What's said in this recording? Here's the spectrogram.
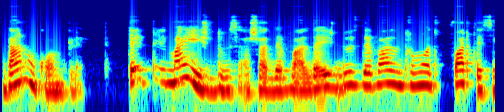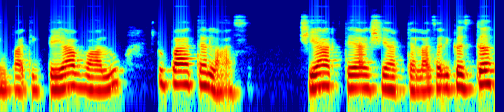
da, nu complet. Te, te mai ești dus așa de val, dar ești dus de val într-un mod foarte simpatic. Te ia valul și după aia te lasă. Și iar te ia și iar te lasă. Adică îți dă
